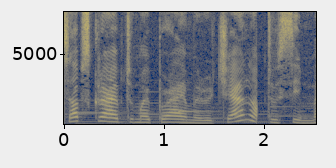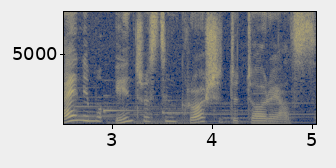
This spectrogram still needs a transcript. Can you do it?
Subscribe to my primary channel to see many more interesting crochet tutorials.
